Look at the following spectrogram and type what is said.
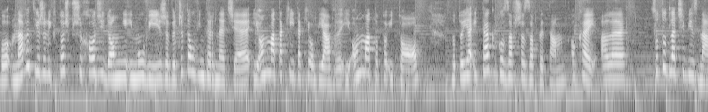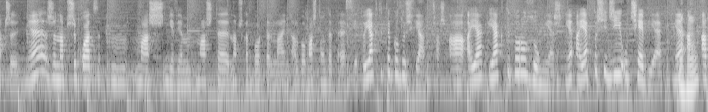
bo nawet jeżeli ktoś przychodzi do mnie i mówi, że wyczytał w internecie i on ma takie i takie objawy i on ma to, to i to, no to ja i tak go zawsze zapytam, okej, okay, ale co to dla ciebie znaczy, nie? Że na przykład mm, masz, nie wiem, masz te na przykład borderline albo masz tą depresję, to jak ty tego doświadczasz? A, a jak, jak ty to rozumiesz, nie? A jak to się dzieje u ciebie, nie? Mhm. A, a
